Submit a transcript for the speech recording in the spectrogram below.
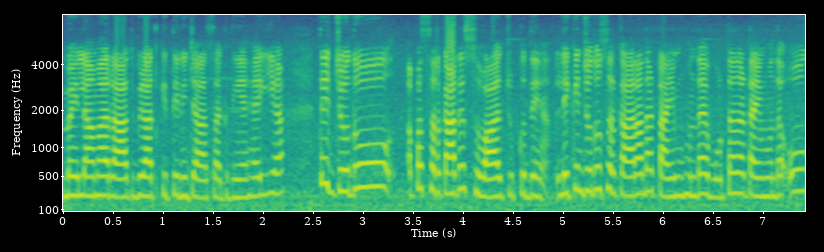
ਮਹਿਲਾਵਾਂ ਰਾਤ ਬਿਰਾਤ ਕਿਤੇ ਨਹੀਂ ਜਾ ਸਕਦੀਆਂ ਹੈਗੀਆਂ। ਤੇ ਜਦੋਂ ਆਪਾਂ ਸਰਕਾਰ ਦੇ ਸਵਾਲ ਚੁੱਕਦੇ ਹਾਂ ਲੇਕਿਨ ਜਦੋਂ ਸਰਕਾਰਾਂ ਦਾ ਟਾਈਮ ਹੁੰਦਾ ਹੈ ਵੋਟਾਂ ਦਾ ਟਾਈਮ ਹੁੰਦਾ ਉਹ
